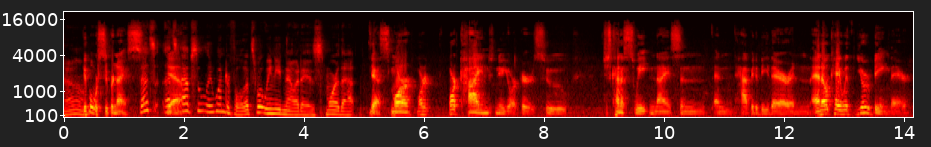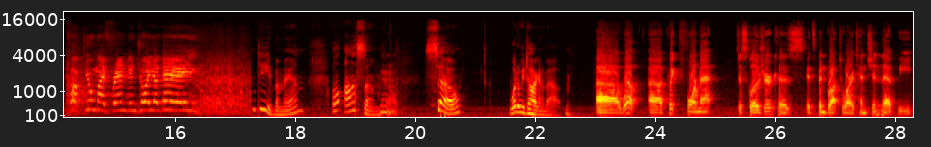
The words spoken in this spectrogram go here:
Oh. people were super nice. That's that's Yeah. absolutely wonderful. That's what we need nowadays. More of that. Yes, more more more kind New Yorkers who just kind of sweet and nice and and happy to be there and and okay with your being there. Fuck you, my friend. Enjoy your day. Indeed, my man. Well, awesome. Hmm. So, what are we talking about? Uh, well, uh, quick format disclosure because it's been brought to our attention that we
